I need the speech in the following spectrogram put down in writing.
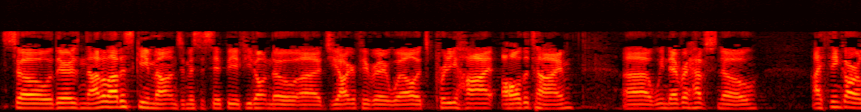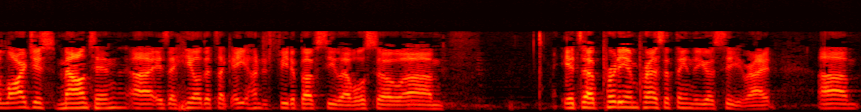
so there's not a lot of ski mountains in Mississippi. If you don't know uh, geography very well, it's pretty hot all the time. Uh, we never have snow. I think our largest mountain uh, is a hill that's like 800 feet above sea level, so um, it's a pretty impressive thing to go see, right? Um,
